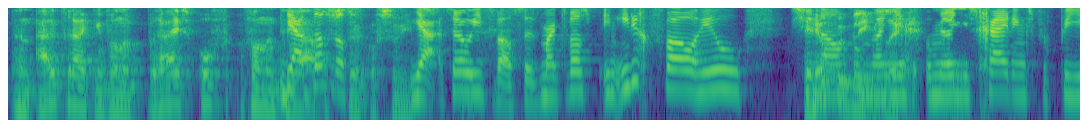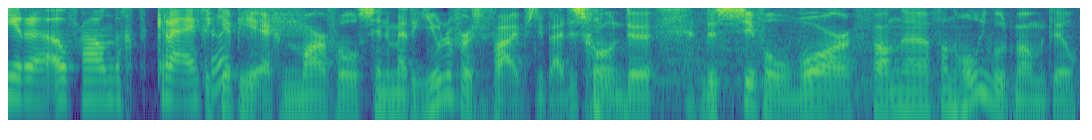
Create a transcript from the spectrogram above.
een uitreiking van een prijs of van een ja, dat theaterstuk was, of zoiets. Ja, zoiets was het. Maar het was in ieder geval heel gênant Heel om, dan je, publiekelijk. om dan je scheidingspapieren overhandigd te krijgen. Ik heb hier echt Marvel Cinematic Universe vibes nu bij. Het is gewoon de, de Civil War van, eh, van Hollywood momenteel.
